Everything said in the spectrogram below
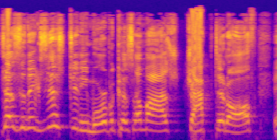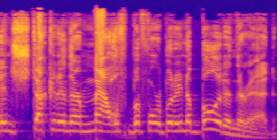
doesn't exist anymore because Hamas chopped it off and stuck it in their mouth before putting a bullet in their head.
